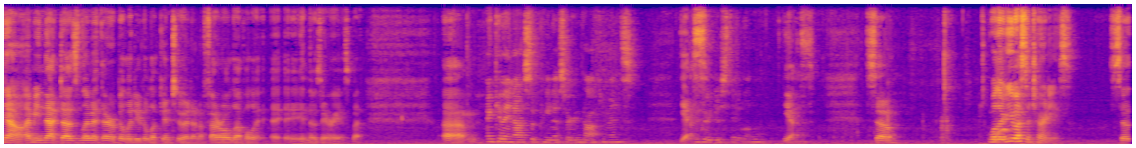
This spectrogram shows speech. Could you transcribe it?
Now, I mean that does limit their ability to look into it on a federal level i- i- in those areas, but um, And can they not subpoena certain documents? yes, If they're just state level. yes. So, well, they're U.S. attorneys, so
